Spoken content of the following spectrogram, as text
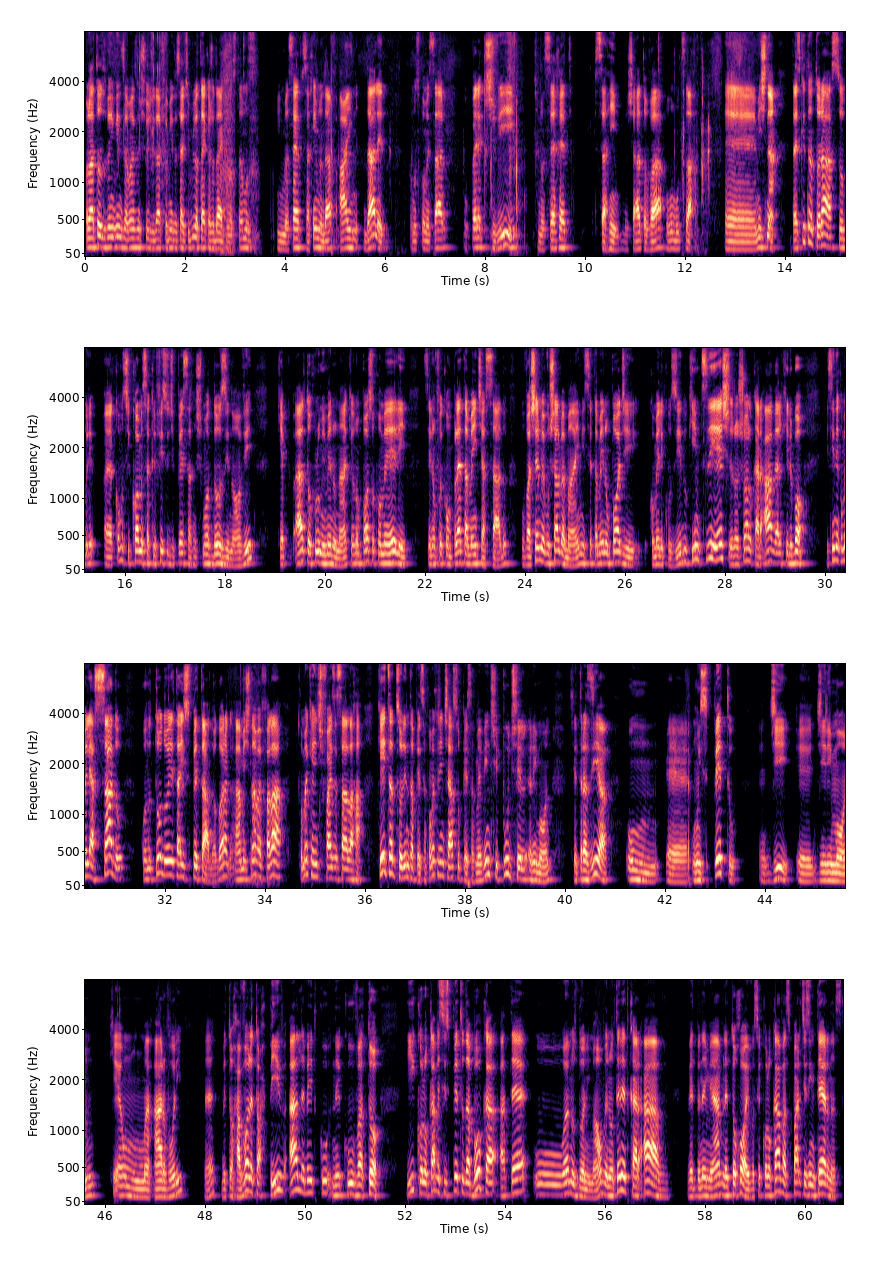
Olá a todos, bem-vindos a mais um show de Daf família do site Biblioteca Judaica. Nós estamos em Maset Psachim no Daf Ain Daled. Vamos começar o Perek Shvi de Maset Psachim, Beshat Tová u Mutzlach. É, Mishnah. Está escrito na Torá sobre é, como se come o sacrifício de Pesach em Shemot 12, 9, que é Alto Klum Menuná, que eu não posso comer ele se ele não foi completamente assado. O Vasher Mevushal Bemaim, você também não pode comer ele cozido. Kim Tzliesh Roshol Karav El Kirbo e sim como ele é assado quando todo ele está espetado. Agora a Mishnah vai falar como é que a gente faz essa alahá. Keita tzolinta pesa. Como é que a gente assa o pesa? Mevin shipud shel rimon. Você trazia um é, um espeto de é, de rimon, que é uma árvore, né? Vetohavol etorpiv ad nekuvato. E colocava esse espeto da boca até o ânus do animal. Venotenet karav e você colocava as partes internas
